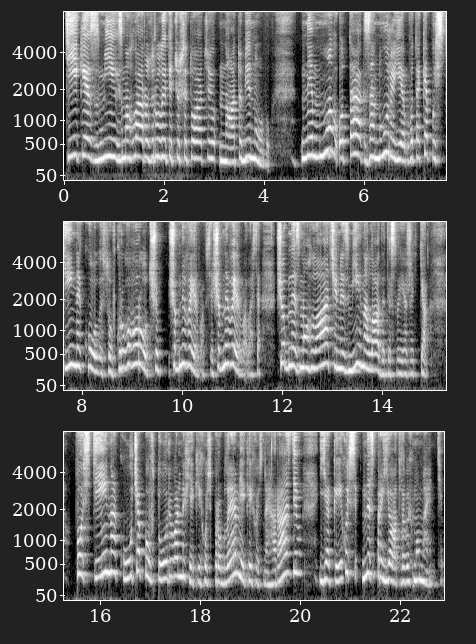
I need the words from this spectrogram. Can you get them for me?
тільки зміг, змогла розрулити цю ситуацію на тобі нову. Немов отак занурює в отаке постійне колесо, в круговорот, щоб, щоб не вирвався, щоб не вирвалася, щоб не змогла чи не зміг наладити своє життя. Постійна куча повторювальних якихось проблем, якихось негараздів, якихось несприятливих моментів.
